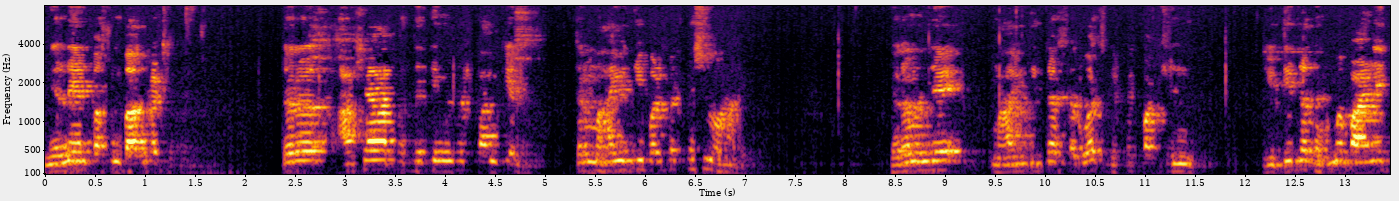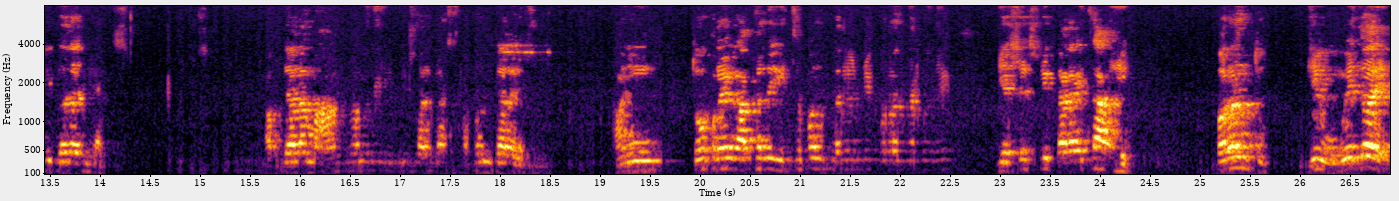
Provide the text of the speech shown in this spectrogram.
निर्णयांपासून बाजूला ठेवायचं. तर अशा पद्धतीने जर काम केलं तर महायुती बळकट कशी होणार आहे? खरं म्हणजे महायुतीचा सर्वच घटक पक्षांनी युतीचा धर्म पाळण्याची गरज आहे. आपल्याला महाराष्ट्रामध्ये युती सरकार स्थापन करायचं आणि तो प्रयोग आपल्याला इथं पण करंजी पुरंदरमध्ये यशस्वी करायचा आहे. परंतु जे उमेदवार आहेत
